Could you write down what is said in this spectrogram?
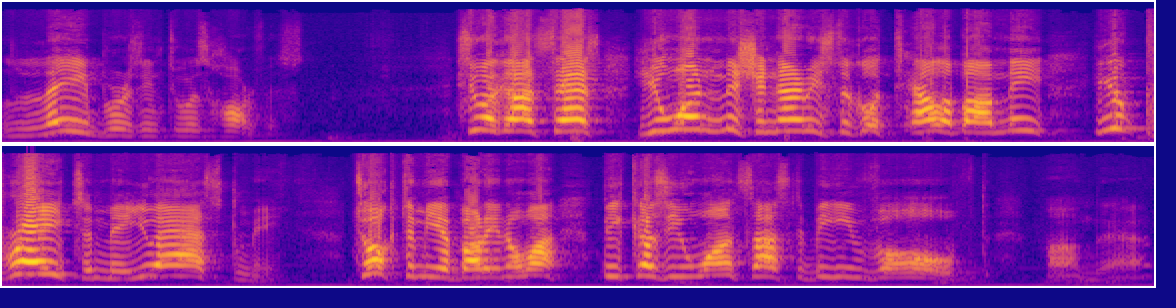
laborers into his harvest. See what God says? You want missionaries to go tell about me? You pray to me. You ask me. Talk to me about it. You know what? Because he wants us to be involved on that.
